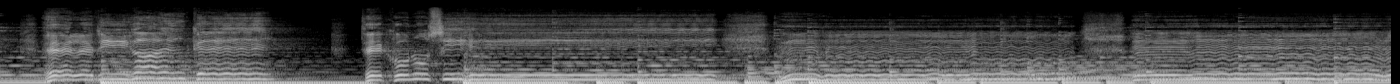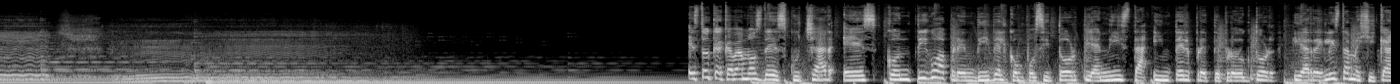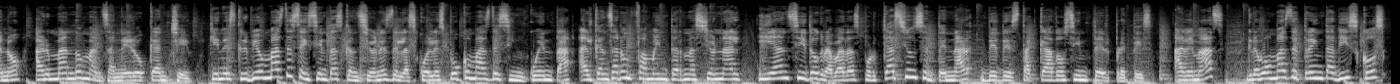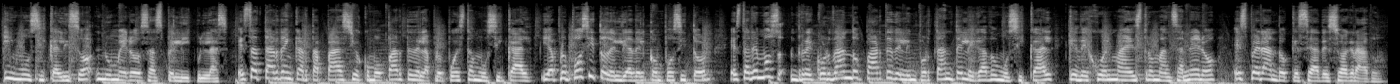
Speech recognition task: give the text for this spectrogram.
el día en que te conocí. Acabamos de escuchar es Contigo aprendí del compositor, pianista, intérprete, productor y arreglista mexicano Armando Manzanero Canché, quien escribió más de 600 canciones de las cuales poco más de 50 alcanzaron fama internacional y han sido grabadas por casi un centenar de destacados intérpretes. Además, grabó más de 30 discos y musicalizó numerosas películas. Esta tarde en Cartapacio como parte de la propuesta musical y a propósito del Día del Compositor, estaremos recordando parte de del importante legado musical que dejó el maestro Manzanero, esperando que sea de su agrado.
